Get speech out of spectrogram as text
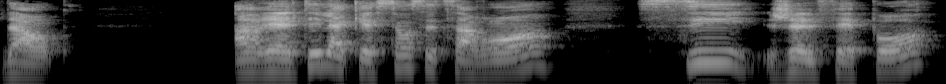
Donc en réalité la question c'est de savoir si je le fais pas,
